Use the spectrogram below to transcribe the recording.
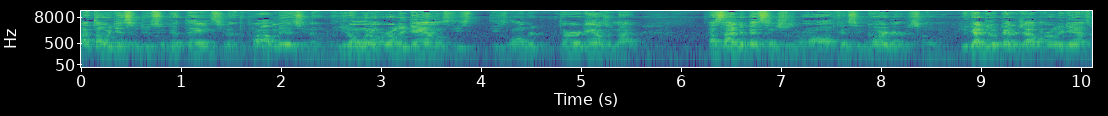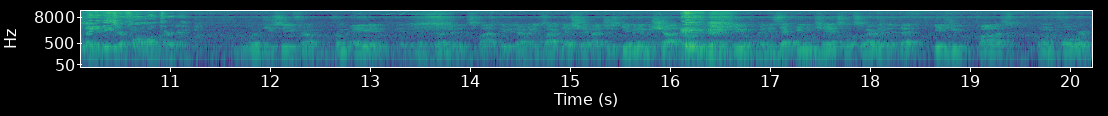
I thought we did some do some good things. You know, the problem is, you know, when you don't win on early downs, these these longer third downs are not. That's not in the best interest of our offense and Gardner. So we got to do a better job on early downs and make it easier for them on third down. What did you see from, from Aidan in his limited spot duty? I know you talked yesterday about just giving him a shot, do, but is there any chance whatsoever that that gives you pause going forward?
